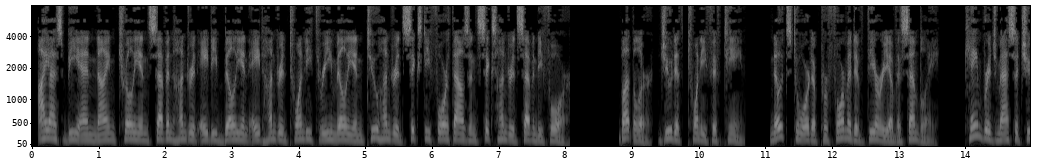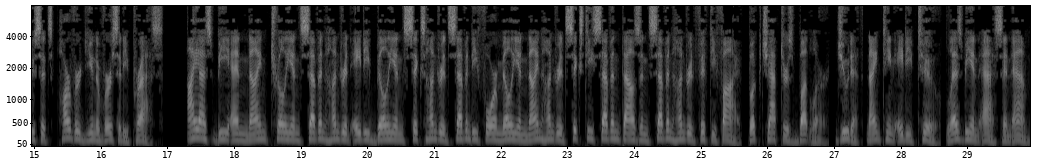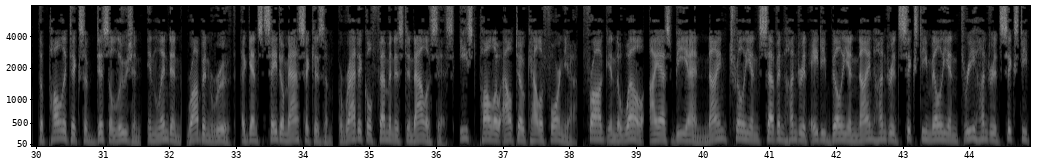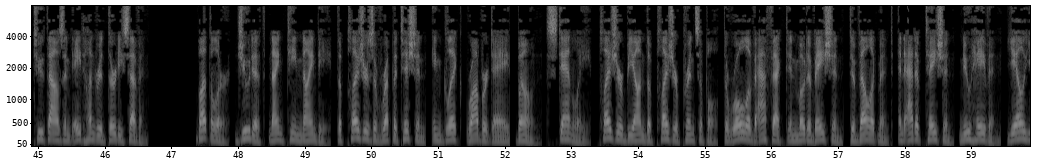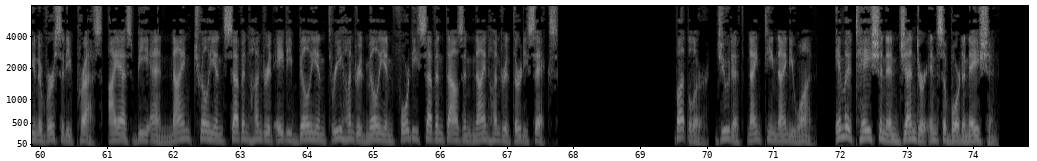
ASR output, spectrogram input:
ISBN 9780823264674. Butler, Judith 2015. Notes Toward a Performative Theory of Assembly. Cambridge, Massachusetts, Harvard University Press. ISBN 9780674967755, Book Chapters Butler, Judith 1982, Lesbian S and M, The Politics of Disillusion, in Linden, Robin Ruth, Against Sadomasochism, A Radical Feminist Analysis, East Palo Alto, California, Frog in the Well, ISBN 9780960362837. Butler, Judith 1990, The Pleasures of Repetition, in Glick, Robert A., Bone, Stanley, Pleasure Beyond the Pleasure Principle, The Role of Affect in Motivation, Development, and Adaptation, New Haven, Yale University Press, ISBN 9780300047936. Butler, Judith 1991, Imitation and Gender Insubordination.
